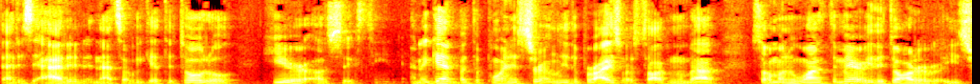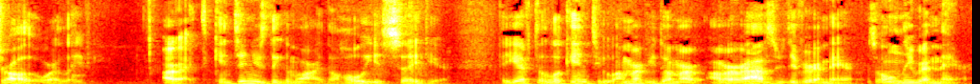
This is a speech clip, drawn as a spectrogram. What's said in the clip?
that is added, and that's how we get the total here of 16. And again, but the point is certainly the bride was talking about someone who wants to marry the daughter of Yisrael or Levi. All right, continues the Gemara, the whole Yisrael here that you have to look into. It's only Remeir.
